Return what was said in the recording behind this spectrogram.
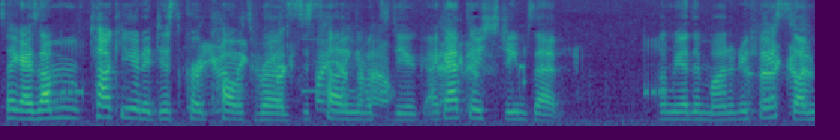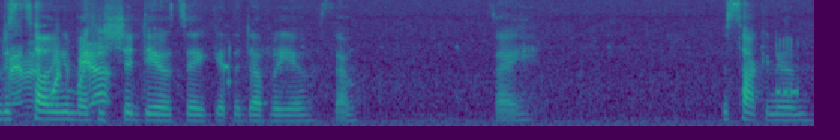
So guys, I'm talking on a Discord call with Rose, just telling him what to do. I got their streams up on the other monitor here, so I'm just telling him what he should do to get the W. So, sorry. Just talking to him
